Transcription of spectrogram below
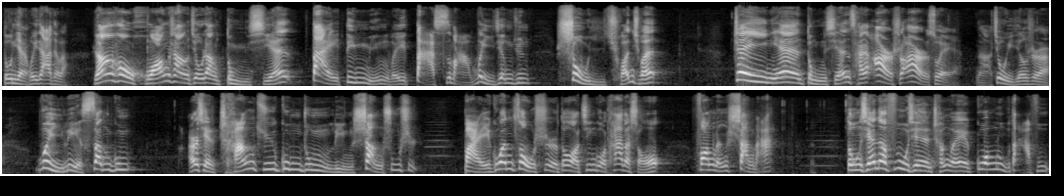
都撵回家去了。然后皇上就让董贤代丁明为大司马、卫将军，授以全权。这一年，董贤才二十二岁，啊就已经是位列三公。而且常居宫中领尚书事，百官奏事都要经过他的手，方能上达。董贤的父亲成为光禄大夫，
